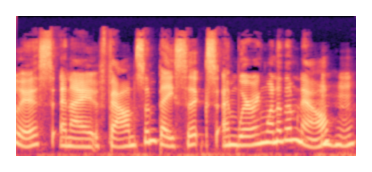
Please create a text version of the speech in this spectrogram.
US and I found some basics. I'm wearing one of them now. Mhm.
